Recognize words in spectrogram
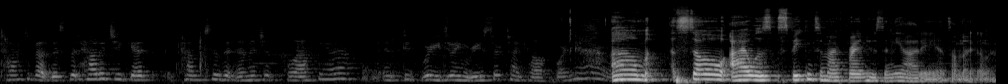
talked about this, but how did you get, come to the image of Calafia? Were you doing research on California? Um, so I was speaking to my friend who's in the audience. I'm not gonna,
